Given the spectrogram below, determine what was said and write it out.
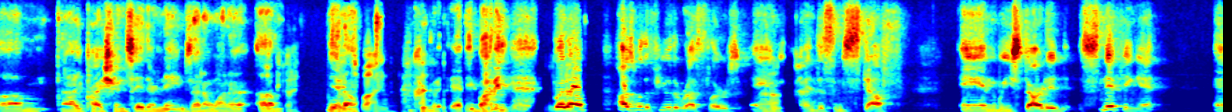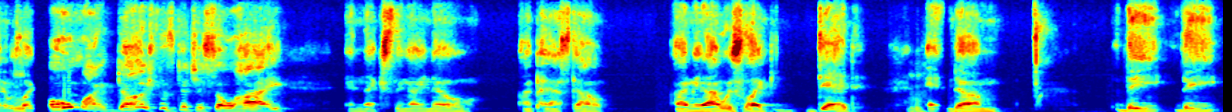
um, I probably shouldn't say their names. I don't want to, um, okay. you know, anybody. yeah, okay. But um, I was with a few of the wrestlers and uh-huh. into some stuff, and we started sniffing it and it was mm. like, oh my gosh, this gets you so high. And next thing I know, I passed out. I mean, I was like dead. Mm. And um, they they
